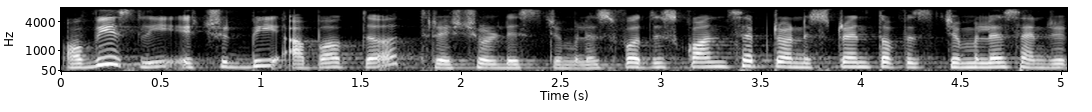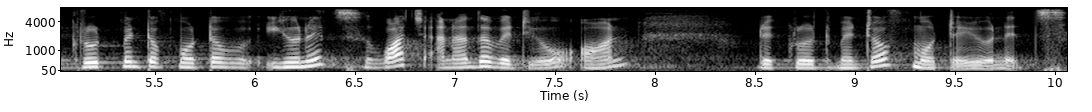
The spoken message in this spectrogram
Obviously, it should be above the threshold stimulus. For this concept on strength of stimulus and recruitment of motor units, watch another video on recruitment of motor units.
